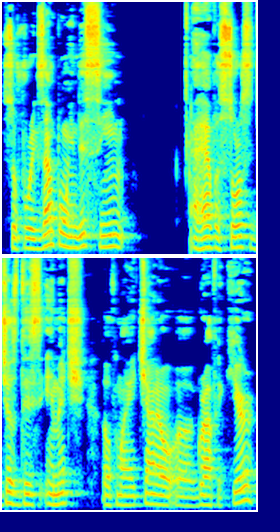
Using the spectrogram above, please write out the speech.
So for example in this scene I have a source just this image of my channel uh, graphic here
